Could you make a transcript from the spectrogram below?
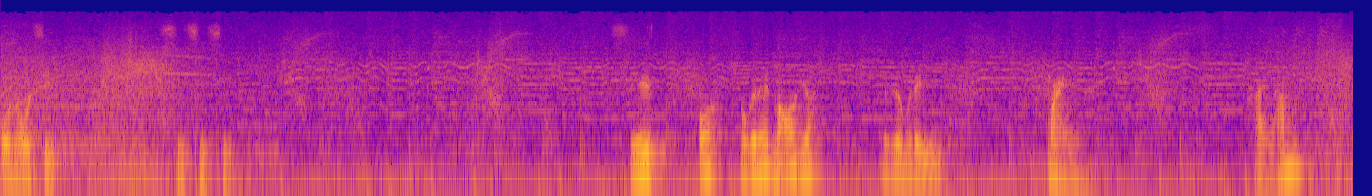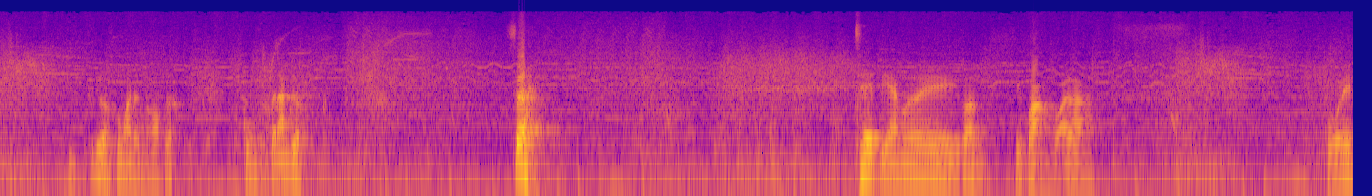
Ôi rồi xịt. Xịt xịt xịt. Xịt. Ô, nó gần hết máu rồi kìa. Bây giờ mới để ý. Mày à hay lắm. Cứ tưởng không ăn được nó cơ. Cùng vẫn ăn được. Sơ. chết đi em ơi. Vâng chỉ khoảng gọi là cố lên,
